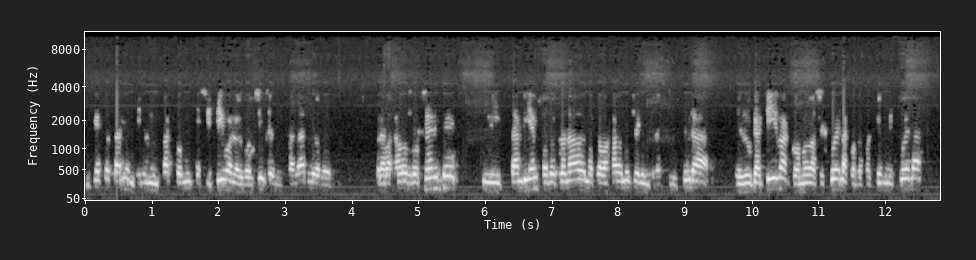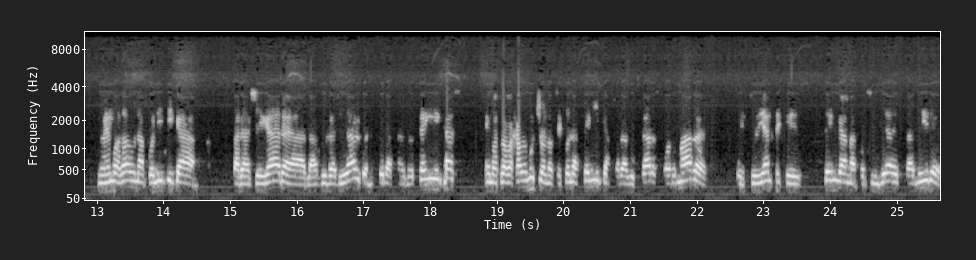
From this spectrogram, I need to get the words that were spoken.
y que esto también tiene un impacto muy positivo en el bolsillo del salario del trabajador docente y también por otro lado hemos trabajado mucho en infraestructura educativa con nuevas escuelas, con refacción de escuelas, nos hemos dado una política para llegar a la ruralidad con escuelas agrotécnicas, hemos trabajado mucho en las escuelas técnicas para buscar formar eh, estudiantes que tengan la posibilidad de salir eh,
